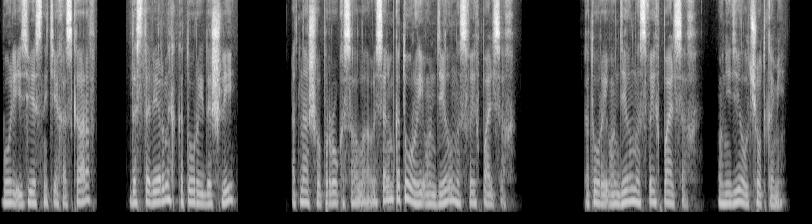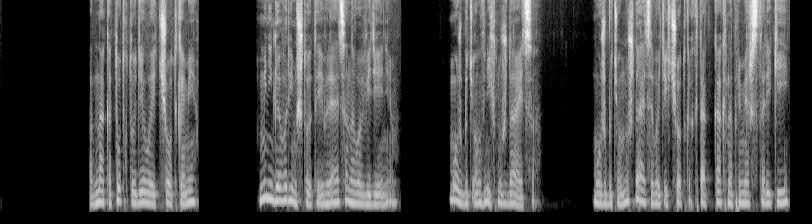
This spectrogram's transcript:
более известны тех аскаров, достоверных, которые дошли от нашего пророка, саллаху алейсалям, которые он делал на своих пальцах. Которые он делал на своих пальцах. Он не делал четками. Однако тот, кто делает четками, мы не говорим, что это является нововведением. Может быть, он в них нуждается. Может быть, он нуждается в этих четках, так как, например, старики,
